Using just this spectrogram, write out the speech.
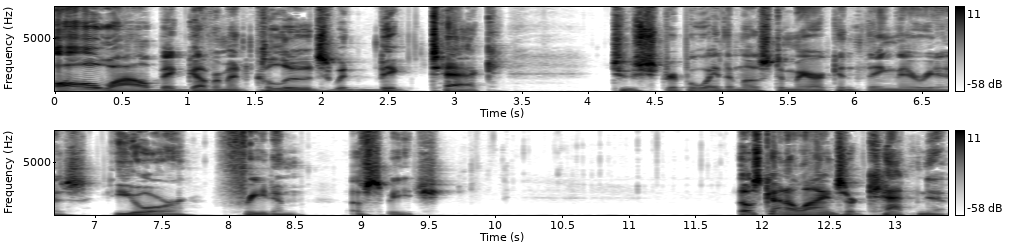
all while big government colludes with big tech to strip away the most American thing there is your freedom of speech. Those kind of lines are catnip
